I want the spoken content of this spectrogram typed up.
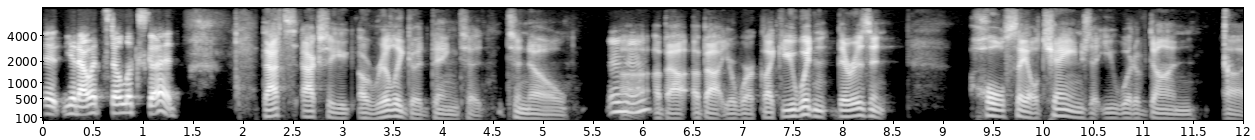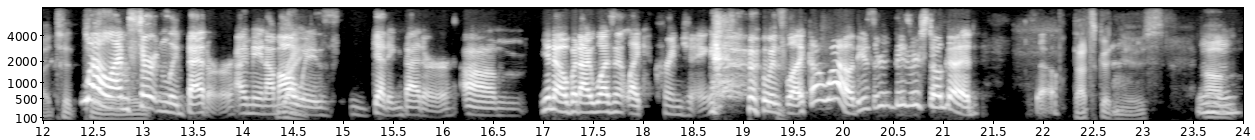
it you know, it still looks good. That's actually a really good thing to to know uh, about about your work. Like you wouldn't, there isn't wholesale change that you would have done uh, to. Well, I'm certainly better. I mean, I'm right. always getting better. Um, you know, but I wasn't like cringing. it was like, oh wow, these are these are still good. So. That's good news. hmm Um,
